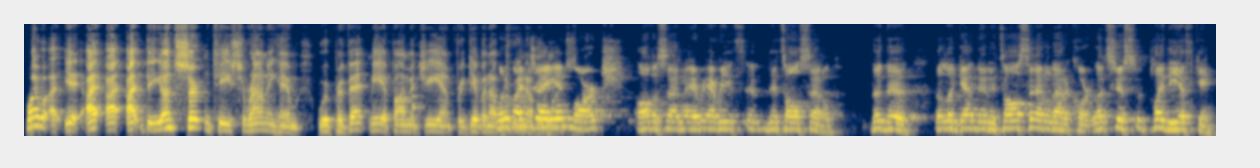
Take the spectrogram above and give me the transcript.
Why? Uh, yeah, I, I, I, the uncertainty surrounding him would prevent me if I'm a GM for giving up. What if I tell you in March, all of a sudden, every, every it's all settled. The the the legend that it's all settled out of court. Let's just play the if game.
